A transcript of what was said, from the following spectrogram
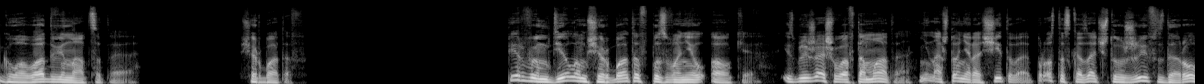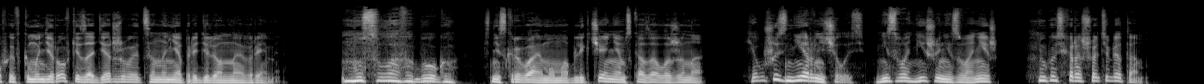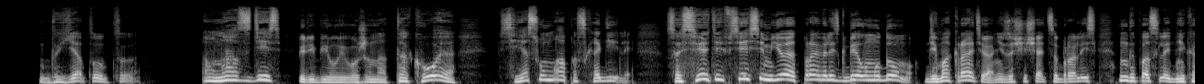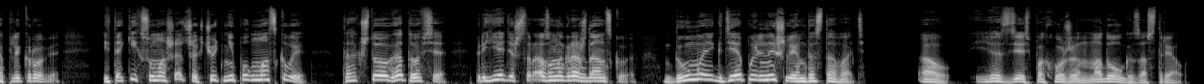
Глава 12. Щербатов. Первым делом Щербатов позвонил Алке. Из ближайшего автомата, ни на что не рассчитывая, просто сказать, что жив, здоров и в командировке задерживается на неопределенное время. «Ну, слава богу», — с нескрываемым облегчением сказала жена. «Я уж изнервничалась. Не звонишь и не звонишь. Небось, хорошо тебе там». «Да я тут...» «А у нас здесь», — перебила его жена, — «такое...» Все с ума посходили. Соседи всей семьей отправились к Белому дому. Демократию они защищать собрались до последней капли крови. И таких сумасшедших чуть не пол Москвы. Так что готовься. Приедешь сразу на гражданскую. Думай, где пыльный шлем доставать. Ал, я здесь, похоже, надолго застрял.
